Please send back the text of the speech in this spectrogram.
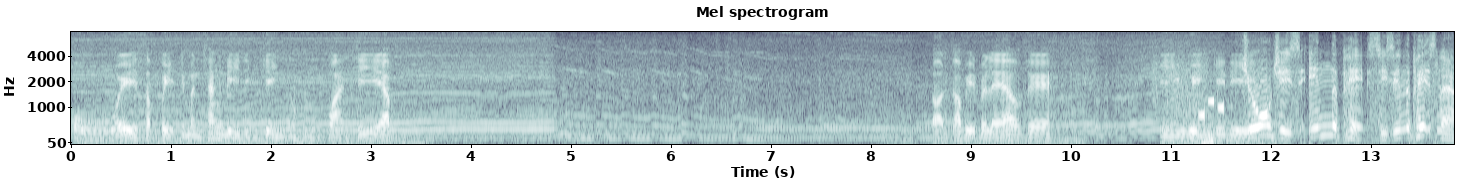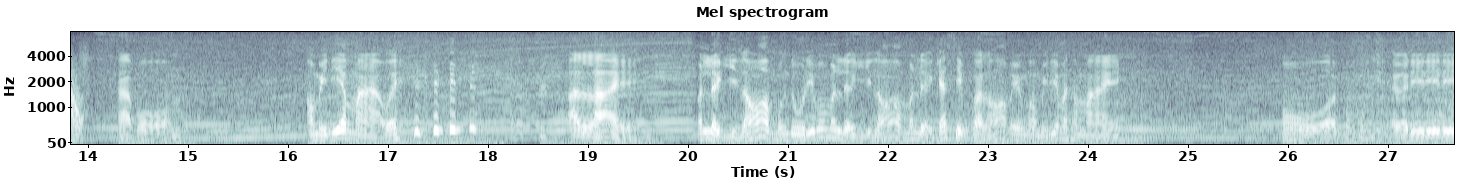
โอ้ย สปีดที่มันช่างดีจริงๆอื้อหือหวานเจี๊ยบ ตอนเข้าพิษไปแล้ว โอเค มีวิงที่ดี George is in the pits. He's in the pits now. ครับผม เอามีเดียมมาเว้ย อะไร มันเหลือกี่รอบ มึงดูดิว่ามันเหลือกี่รอบ มันเหลือแค่สิบกว่ารอบเองมึงเอามีเดียมมาทำไม โอ้ยพวกมึงนี่ เออดีดีดี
